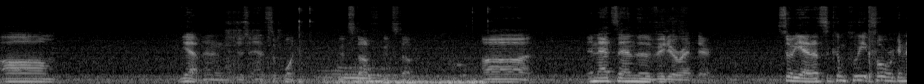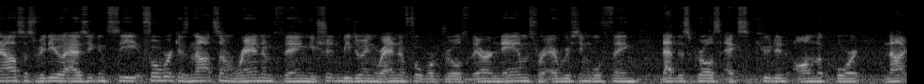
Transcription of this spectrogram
Um, yeah, and just that's the point. Good stuff. Good stuff. Uh, and that's the end of the video right there. So yeah, that's a complete footwork analysis video. As you can see, footwork is not some random thing. You shouldn't be doing random footwork drills. There are names for every single thing that this girl has executed on the court, not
